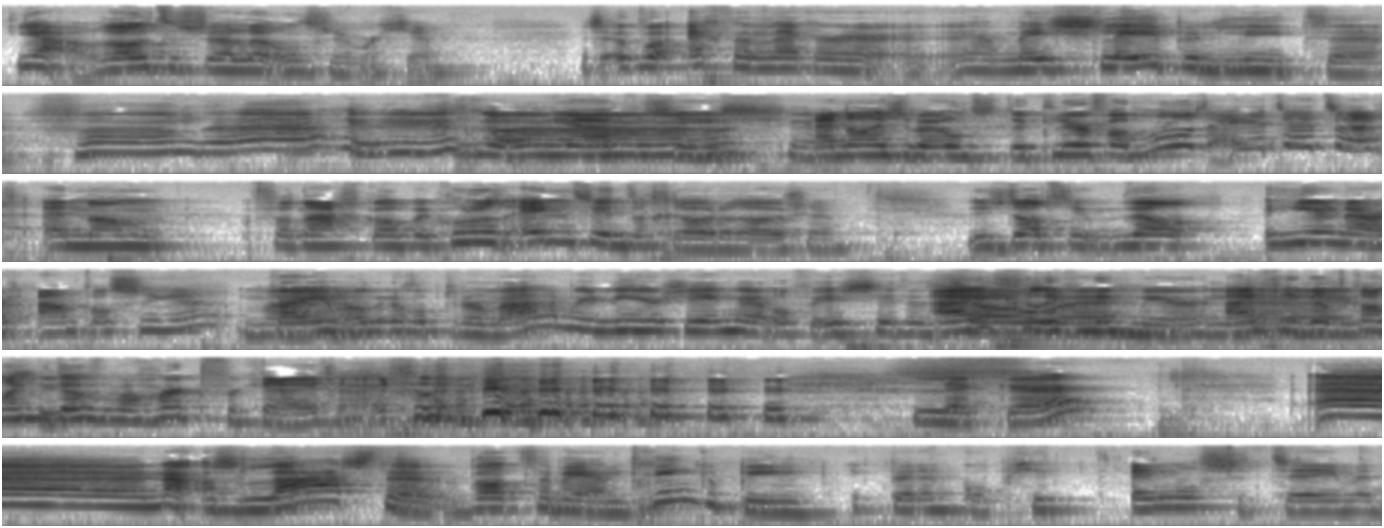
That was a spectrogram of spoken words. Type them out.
ja, rood is wel eh, ons nummertje. Het is ook wel echt een lekker ja, meeslepend lied. eh. Vandaag is Ja, precies. Ja. En dan is bij ons de kleur van 121. En dan vandaag koop ik 121 rode rozen. Dus dat wel hier naar aanpassingen. Maar Kan je hem ook nog op de normale manier zingen? Of is, zit het Eigenlijk zo... eh, niet meer. Eigenlijk, dat kan ik niet over mijn hart verkrijgen eigenlijk. Lekker. Eh, nou, als laatste, wat ben je aan het drinken, Pien? ik ben een kopje Engelse thee met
